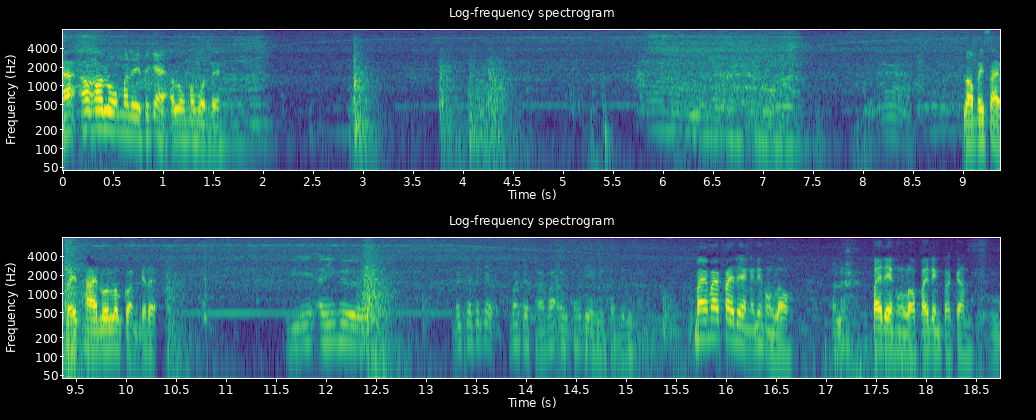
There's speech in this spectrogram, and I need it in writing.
ฮะเอาเอาลงมาเลยพี่แกเอาลงมาหมดเลยอ่าเราไปใส่ไว้ท้ายรถเราก่อนก็ได้ทีนี้อันนี้คือไม่ใช่ไม่ใช่ว่าจะถามว่าเอาไฟแดงใส่ไปดิไม่ไม่ป้ายแดงอันนี้ของเราเอาละป้ายแดงของเราป้ายแดงประกันโอ้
